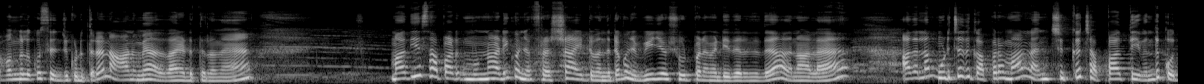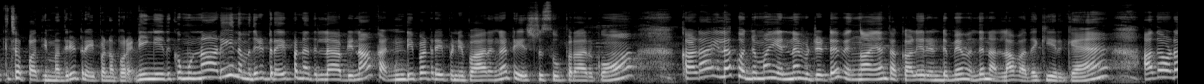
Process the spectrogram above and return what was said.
அவங்களுக்கும் செஞ்சு கொடுத்துட்டு நானுமே அதை தான் எடுத்திருந்தேன். மதிய சாப்பாடுக்கு முன்னாடி கொஞ்சம் ஃப்ரெஷ் ஆகிட்டு வந்துட்டு கொஞ்சம் வீடியோ ஷூட் பண்ண வேண்டியது இருந்தது. அதனால் அதெல்லாம் முடிச்சதுக்கு அப்புறமா லஞ்சுக்கு சப்பாத்தி வந்து கொத்து சப்பாத்தி மாதிரி ட்ரை பண்ண போகிறேன் நீங்கள் இதுக்கு முன்னாடி இந்த மாதிரி ட்ரை பண்ணதில்லை அப்படின்னா கண்டிப்பாக ட்ரை பண்ணி பாருங்கள் டேஸ்ட்டு சூப்பராக இருக்கும். கடாயில் கொஞ்சமாக எண்ணெய் விட்டுட்டு வெங்காயம் தக்காளி ரெண்டுமே வந்து நல்லா வதக்கியிருக்கேன் அதோட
